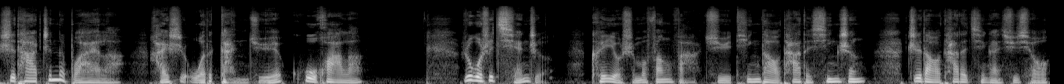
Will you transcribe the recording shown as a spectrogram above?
是他真的不爱了，还是我的感觉固化了？如果是前者，可以有什么方法去听到他的心声，知道他的情感需求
